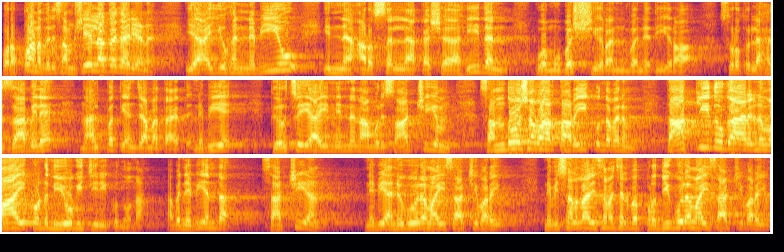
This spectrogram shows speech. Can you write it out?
ഉറപ്പാണ് അതിൽ സംശയമില്ലാത്ത കാര്യമാണ്. യാ നബിയു ഇന്ന ഷാഹിദൻ വ മുബഷിറൻ വ നദീറ. സൂറത്തുൽ ഹസാബിലെ നാൽപ്പത്തി അഞ്ചാമത്തായത്ത് നബിയെ തീർച്ചയായും നിന്നെ നാം ഒരു സാക്ഷിയും സന്തോഷ വാർത്ത അറിയിക്കുന്നവനും താക്കീതുകാരനുമായി കൊണ്ട് നിയോഗിച്ചിരിക്കുന്നു എന്നാണ് അപ്പം നബി എന്താ? സാക്ഷിയാണ്. നബി അനുകൂലമായി സാക്ഷി പറയും. നബി സല്ല അലൈഹി വസല്ലം ചിലപ്പോൾ പ്രതികൂലമായി സാക്ഷി പറയും.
